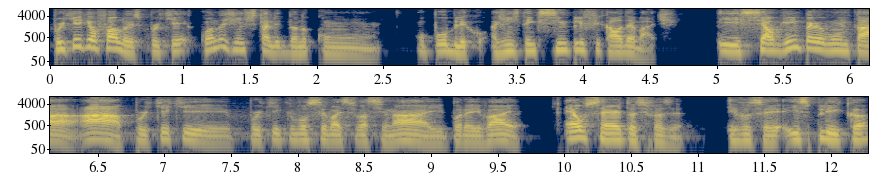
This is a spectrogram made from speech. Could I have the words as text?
Por que, que eu falo isso? Porque quando a gente tá lidando com o público, a gente tem que simplificar o debate. E se alguém perguntar, ah, por que que, por que que você vai se vacinar e por aí vai, é o certo a se fazer. E você explica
